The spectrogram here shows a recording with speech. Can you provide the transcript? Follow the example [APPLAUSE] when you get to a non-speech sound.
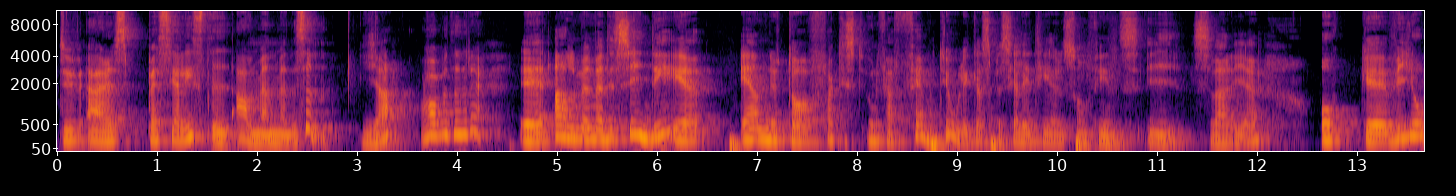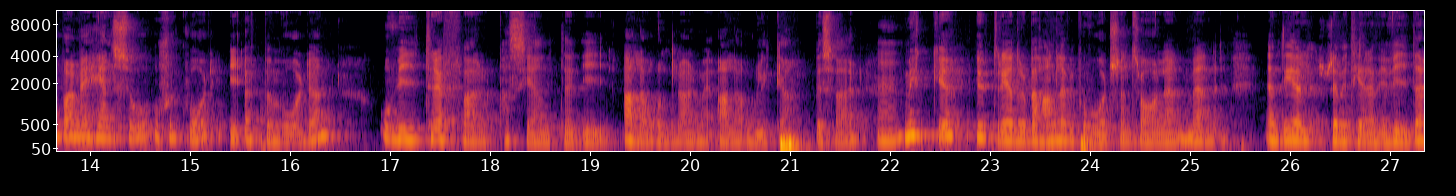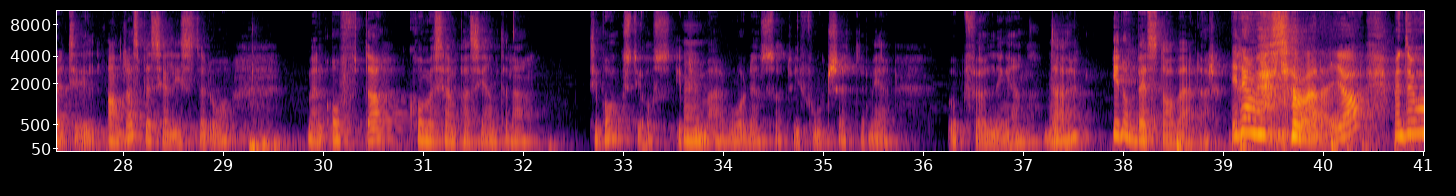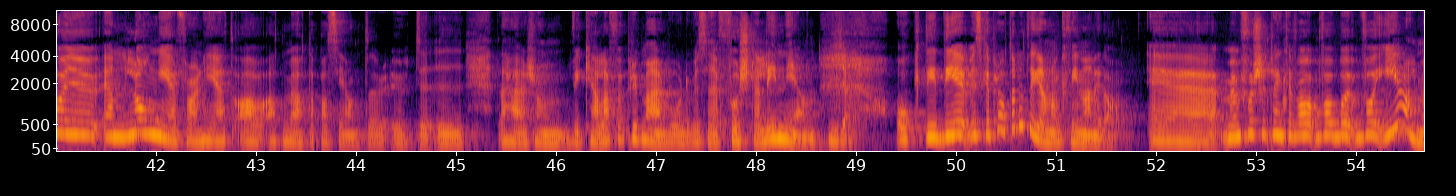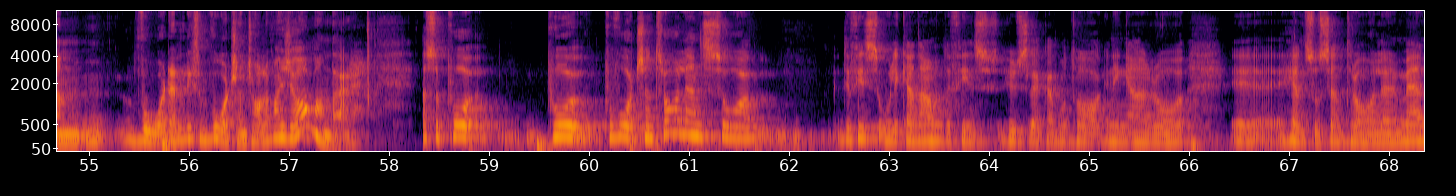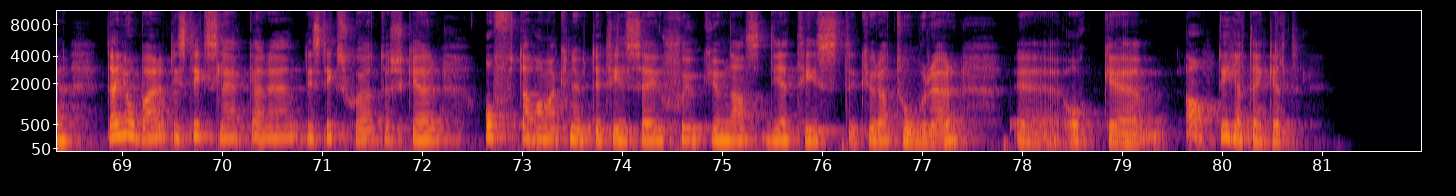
Du är specialist i allmänmedicin. Ja. Vad betyder det? Eh, allmänmedicin, det är en utav faktiskt ungefär 50 olika specialiteter som finns i Sverige. Och eh, vi jobbar med hälso och sjukvård i öppenvården och vi träffar patienter i alla åldrar med alla olika besvär. Mm. Mycket utreder och behandlar vi på vårdcentralen men en del remitterar vi vidare till andra specialister då. Men ofta kommer sen patienterna tillbaks till oss i mm. primärvården så att vi fortsätter med uppföljningen där. Mm. I de bästa av världar. I de bästa av världar, ja. Men du har ju en lång erfarenhet av att möta patienter ute i det här som vi kallar för primärvård, det vill säga första linjen. Ja. Och det är det, vi ska prata lite grann om kvinnan idag. Eh, men först så tänkte jag, vad, vad, vad är allmänvården, liksom vårdcentralen, vad gör man där? Alltså på, på, på vårdcentralen så det finns olika namn, det finns husläkarmottagningar och eh, hälsocentraler. Men där jobbar distriktsläkare, distriktssköterskor. Ofta har man knutit till sig sjukgymnast, dietist, kuratorer. Eh, och eh, ja, det är helt enkelt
